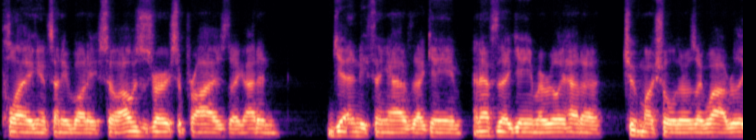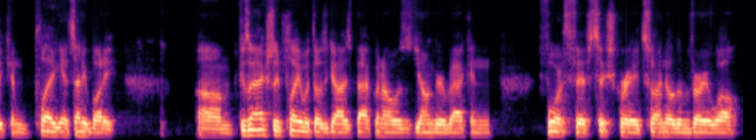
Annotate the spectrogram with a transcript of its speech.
play against anybody. So I was just very surprised. Like I didn't get anything out of that game, and after that game, I really had a chip on my shoulder. I was like, wow, I really can play against anybody. Because um, I actually played with those guys back when I was younger, back in fourth, fifth, sixth grade, so I know them very well.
